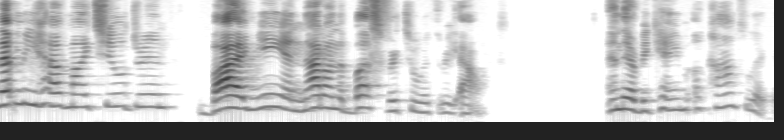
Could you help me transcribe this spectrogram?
Let me have my children by me and not on the bus for two or three hours. And there became a conflict.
